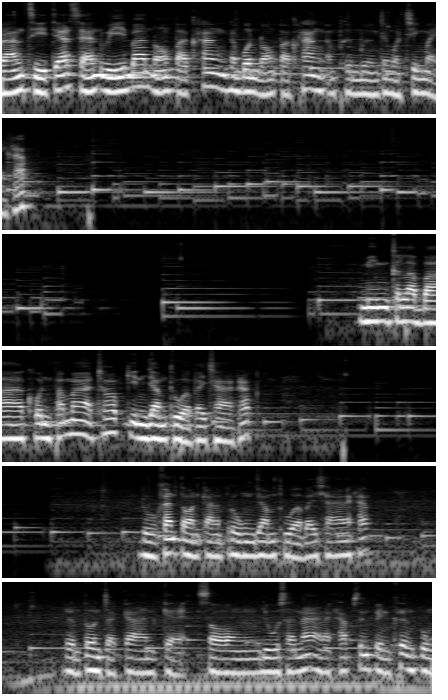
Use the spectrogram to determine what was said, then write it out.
ร้านสีแจ๊สแสนหวีบ้านหนองป่าครั่งตำบลหนองป่าครั่งอำเภอเมืองจังหวัดเชียงใหม่ครับ มิงกลาบาคนพม่าชอบกินยำถั่วใบชาครับ ดูขั้นตอนการปรุงยำถั่วใบชานะครับ เริ่มต้นจากการแกะซองยูซาน่านะครับ ซึ่งเป็นเครื่องปรุง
